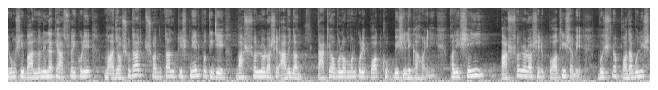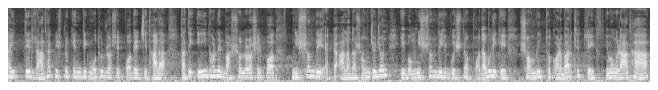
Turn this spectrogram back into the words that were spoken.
এবং সেই বাল্যলীলাকে আশ্রয় করে মা যশোদার সন্তান কৃষ্ণের প্রতি যে বাৎসল্য রসের আবেদন, তাকে অবলম্বন করে পদ খুব বেশি লেখা হয়নি। ফলে সেই বাৎসল্য রসের পদ হিসাবে বৈষ্ণব পদাবলী সাহিত্যের রাধাকৃষ্ণ কেন্দ্রিক মধুর রসের পদের যে ধারা, তাতে এই ধরনের বাৎসল্য রসের পদ নিঃসন্দেহে একটা আলাদা সংযোজন এবং নিঃসন্দেহে বৈষ্ণব পদাবলীকে সমৃদ্ধ করবার ক্ষেত্রে এবং রাধা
